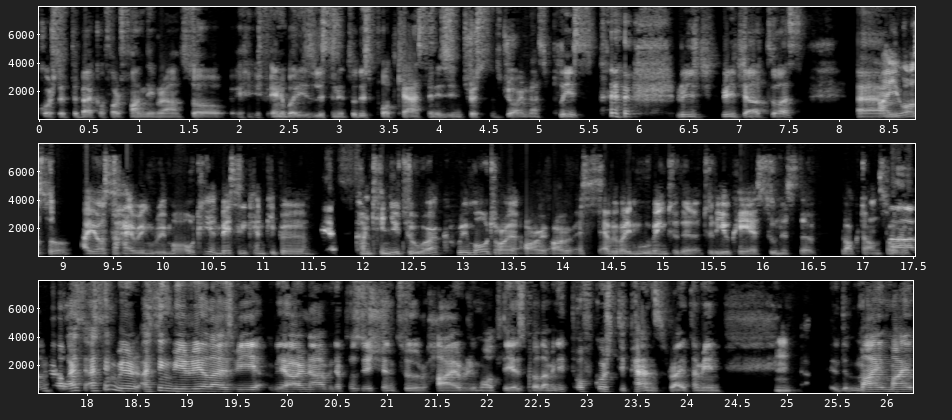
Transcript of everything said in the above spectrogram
course, at the back of our funding round. So if anybody is listening to this podcast and is interested to join us, please reach, reach out to us. Um, are you also are you also hiring remotely and basically can people yes. continue to work remote or, or or is everybody moving to the to the UK as soon as the lockdowns? Um, no, I, th- I, think we're. I think we realize we we are now in a position to hire remotely as well. I mean, it of course depends, right? I mean, hmm. my my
